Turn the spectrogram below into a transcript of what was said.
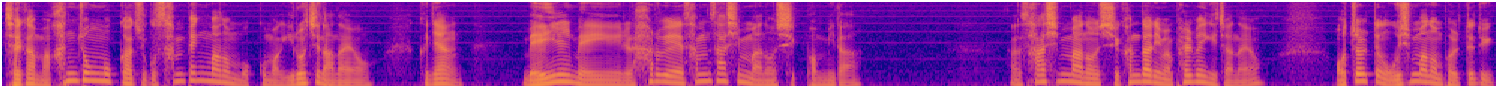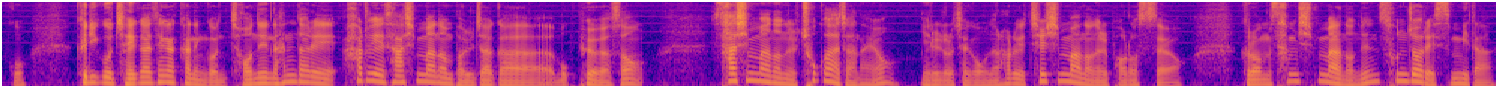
제가 막 한 종목 가지고 300만 원 먹고 막 이러진 않아요. 그냥 매일매일 하루에 3, 40만 원씩 법니다. 한 40만 원씩 한 달이면 800이잖아요. 어쩔 땐 50만 원 벌 때도 있고 그리고 제가 생각하는 건 저는 한 달에 하루에 40만 원 벌자가 목표여서 40만 원을 초과하잖아요. 예를 들어 제가 오늘 하루에 70만 원을 벌었어요. 그럼 30만 원은 손절했습니다.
